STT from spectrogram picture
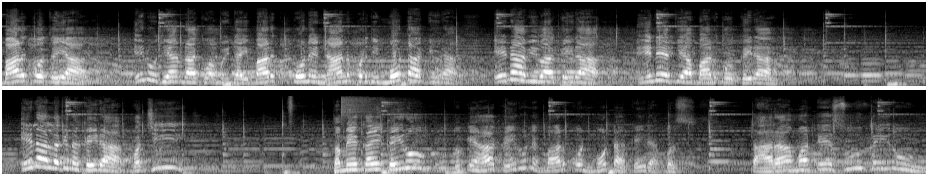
બાળકો થયા. એનું ધ્યાન રાખવા માંડ્યા. બાળકોને નાનપણથી મોટા કર્યા. એના વિવાહ કર્યા. એને ત્યાં બાળકો કર્યા. એના લગ્ન કર્યા. પછી તમે કઈ કર્યું? તો કે, હા, કર્યું ને, બાળકોને મોટા કર્યા, બસ. તારા માટે શું કર્યું?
